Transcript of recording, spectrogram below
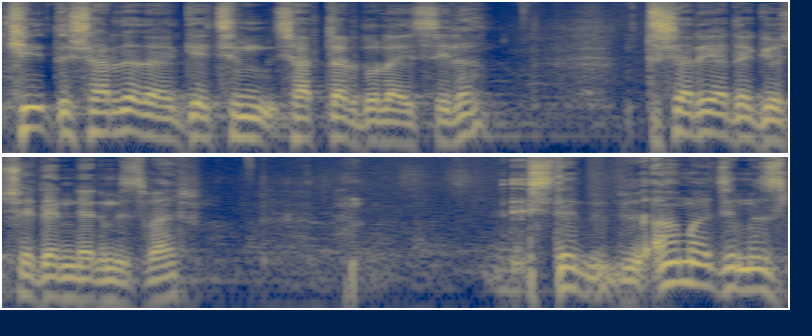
Ki dışarıda da geçim şartları dolayısıyla dışarıya da göç edenlerimiz var. İşte amacımız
